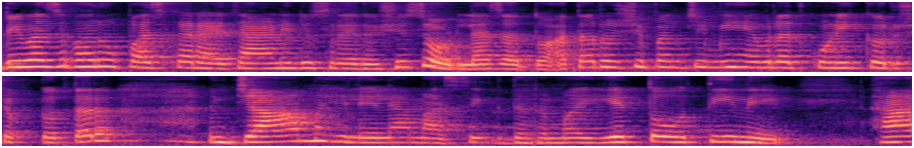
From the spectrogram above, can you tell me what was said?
दिवसभर उपवास करायचा आणि दुसऱ्या दिवशी सोडला जातो. आता ऋषीपंचमी हे व्रत कोणी करू शकतो? तर ज्या महिलेला मासिक धर्म येतो तिने हा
